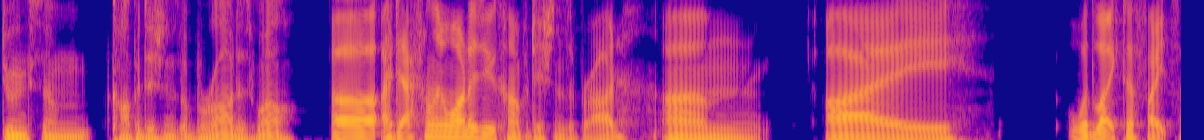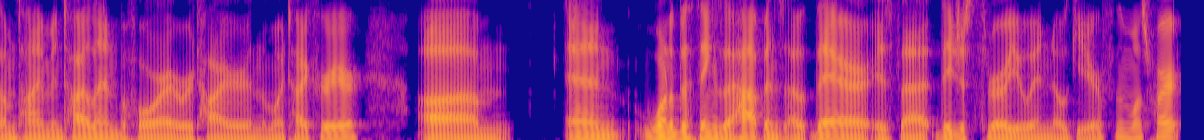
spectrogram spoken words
doing some competitions abroad as well? Uh, I definitely want to do competitions abroad. Um, I would like to fight sometime in Thailand before I retire in the Muay Thai career. Um, and one of the things that happens out there is that they just throw you in no gear for the most part.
